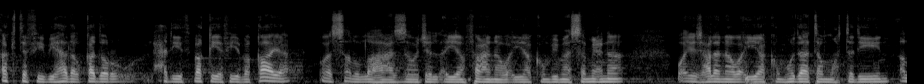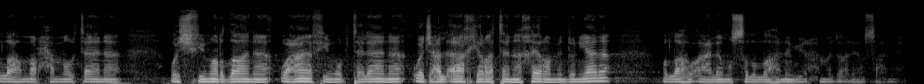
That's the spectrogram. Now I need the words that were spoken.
أكتفي بهذا القدر الحديث بقي في بقايا. وأسأل الله عز وجل أن ينفعنا وإياكم بما سمعنا وأن يجعلنا وإياكم هداة مهتدين. اللهم ارحم موتانا واشف مرضانا وعاف مبتلانا واجعل آخرتنا خيرا من دنيانا. والله أعلم. صلى الله على نبينا محمد آله وصحبه.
